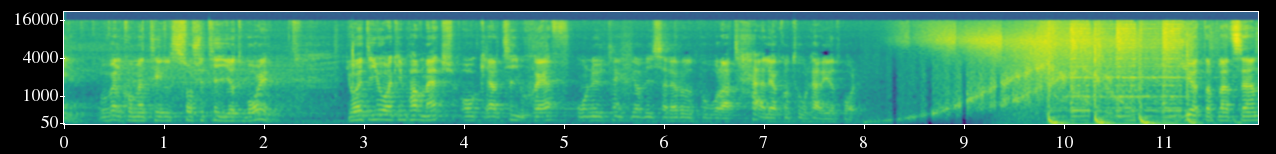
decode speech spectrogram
Hej och välkommen till Society Göteborg. Jag heter Joakim Palmertz och är teamchef och nu tänkte jag visa dig runt på vårt härliga kontor här i Göteborg. Götaplatsen,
